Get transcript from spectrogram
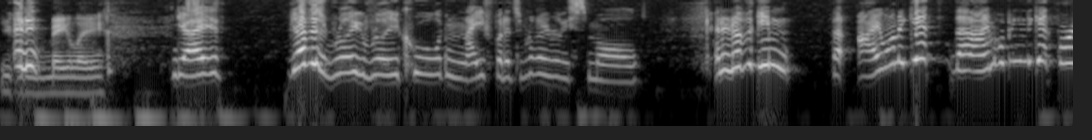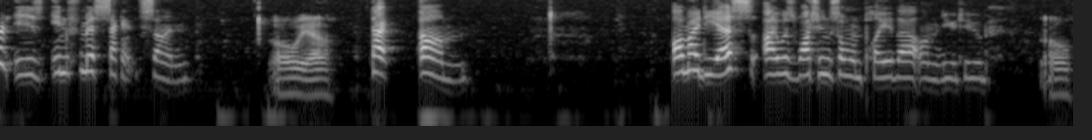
You can it- melee. Yeah, it, you have this really, really cool looking knife, but it's really, really small. And another game that I want to get, that I'm hoping to get for it, is Infamous Second Son. Oh yeah. That, um, on my DS, I was watching someone play that on YouTube. Oh.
